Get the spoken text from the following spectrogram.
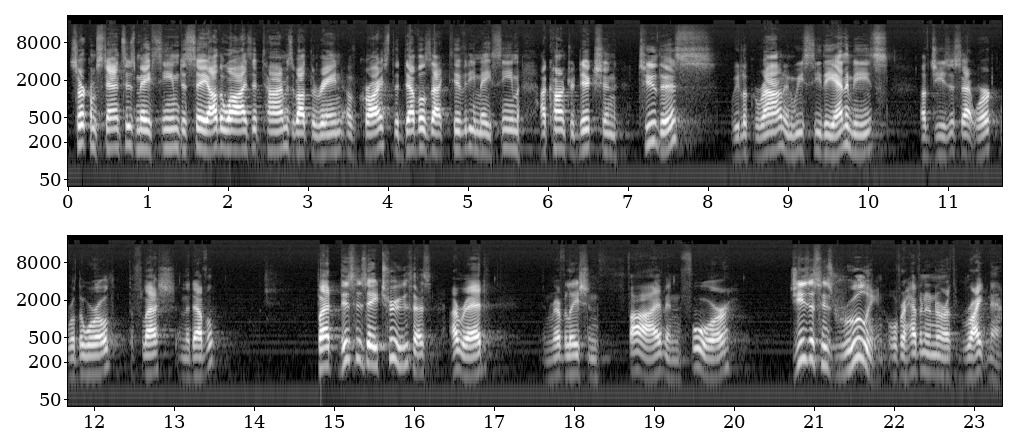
Circumstances may seem to say otherwise at times about the reign of Christ. The devil's activity may seem a contradiction to this. We look around and we see the enemies of Jesus at work the world, the flesh, and the devil. But this is a truth, as I read in Revelation 5 and 4. Jesus is ruling over heaven and earth right now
